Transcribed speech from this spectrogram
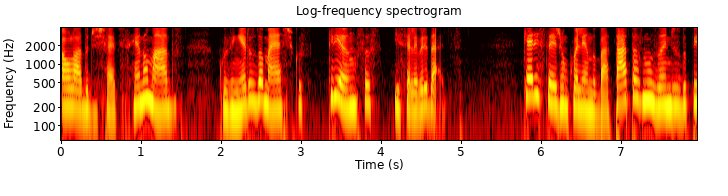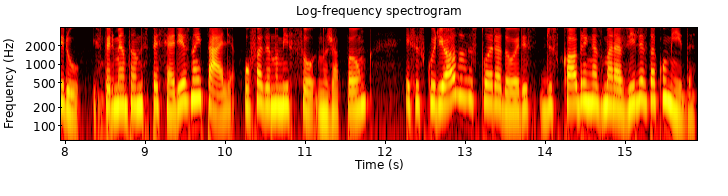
ao lado de chefes renomados, cozinheiros domésticos, crianças e celebridades. Quer estejam colhendo batatas nos Andes do Peru, experimentando especiarias na Itália ou fazendo miso no Japão, esses curiosos exploradores descobrem as maravilhas da comida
